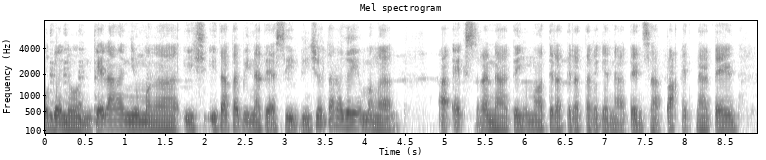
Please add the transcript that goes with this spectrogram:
wag ganun. Kailangan yung mga is, itatabi natin as savings. Yun talaga yung mga ah, extra natin, yung mga tira-tira talaga natin sa pocket natin at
